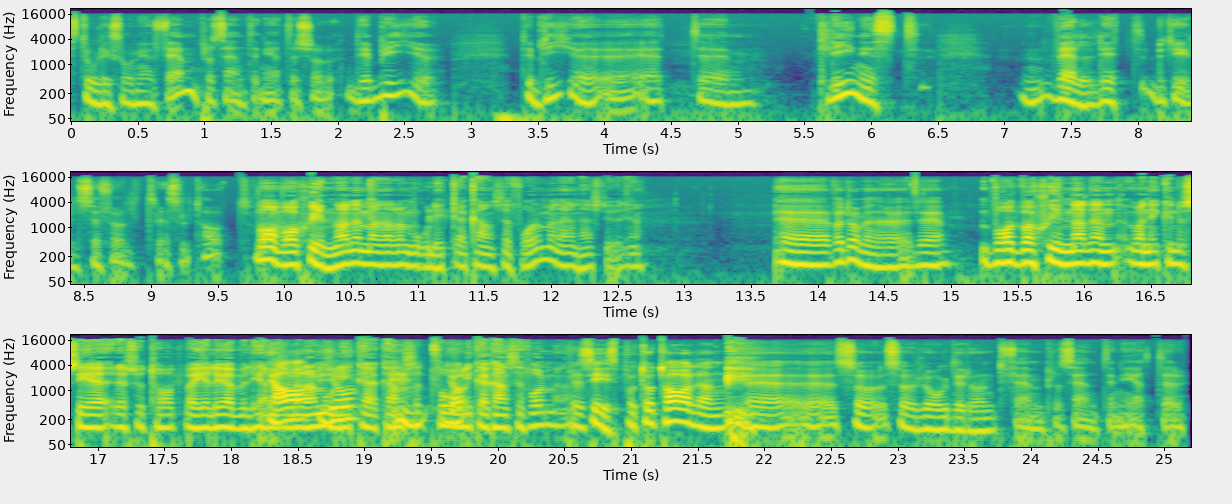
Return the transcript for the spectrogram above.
storleksordningen 5 procentenheter så det blir ju, det blir ju ett kliniskt väldigt betydelsefullt resultat. Vad var skillnaden mellan de olika cancerformerna i den här studien? Eh, vad då menar du? Det... Vad var skillnaden, vad ni kunde se resultat vad gäller överlevnad ja, mellan de jo, olika cancer, två ja, olika cancerformerna? Precis, på totalen eh, så, så låg det runt 5 procentenheter.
